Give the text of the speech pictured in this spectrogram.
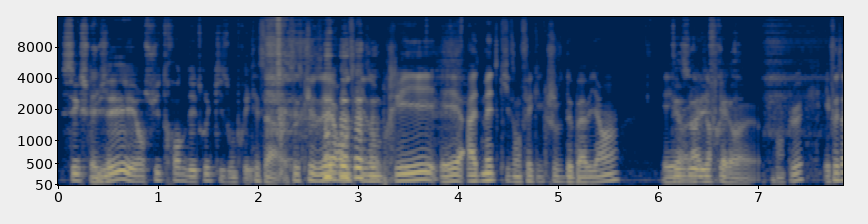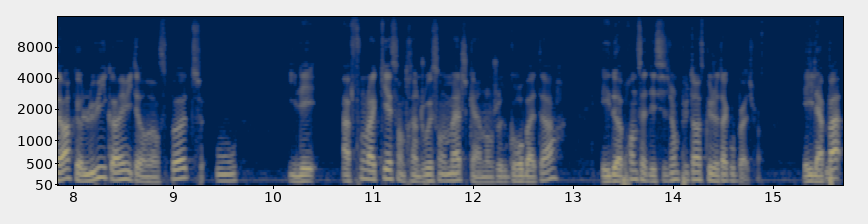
s'excuser et ensuite rendre des trucs qu'ils ont pris. C'est ça, s'excuser, rendre ce qu'ils ont pris et admettre qu'ils ont fait quelque chose de pas bien. Et Désolé, dire que, frère. euh, non plus. Il faut savoir que lui, quand même, il était dans un spot où il est à fond la caisse en train de jouer son match, qui est un enjeu de gros bâtard, et il doit prendre sa décision putain, est-ce que j'attaque ou pas, tu vois. Et il a Oui. pas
